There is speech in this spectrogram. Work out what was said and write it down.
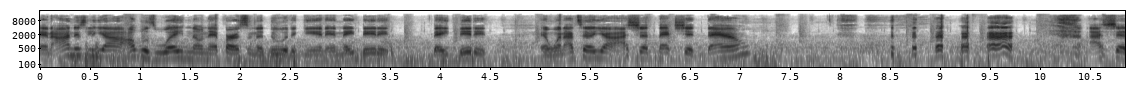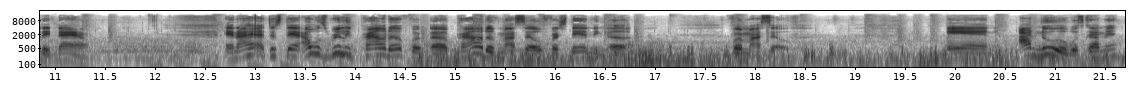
And honestly, y'all, I was waiting on that person to do it again, and they did it. They did it. And when I tell y'all, I shut that shit down. I shut it down. And I had to stand. I was really proud of uh, proud of myself for standing up for myself. And I knew it was coming.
